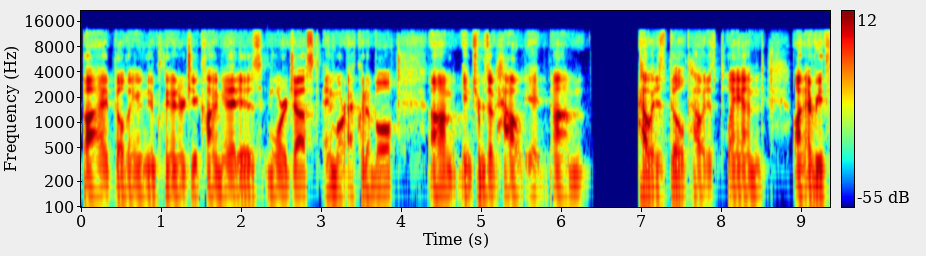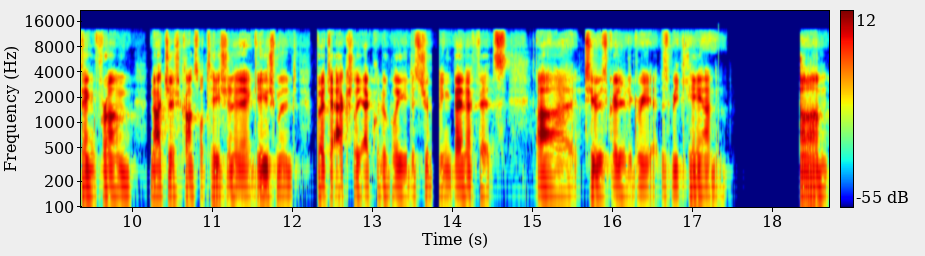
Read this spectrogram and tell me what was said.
by building a new clean energy economy that is more just and more equitable, um, in terms of how it um, is built, how it is planned on everything from not just consultation and engagement, but to actually equitably distributing benefits uh, to as great a degree as we can. Um,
